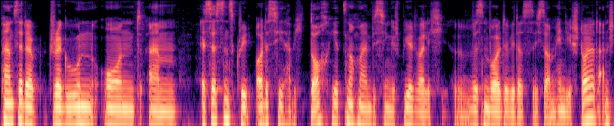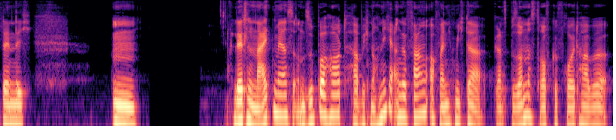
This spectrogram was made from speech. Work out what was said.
Panzer Dragoon und ähm, Assassin's Creed Odyssey habe ich doch jetzt noch mal ein bisschen gespielt, weil ich äh, wissen wollte, wie das sich so am Handy steuert anständig. Mm. Little Nightmares und Superhot habe ich noch nicht angefangen, auch wenn ich mich da ganz besonders drauf gefreut habe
